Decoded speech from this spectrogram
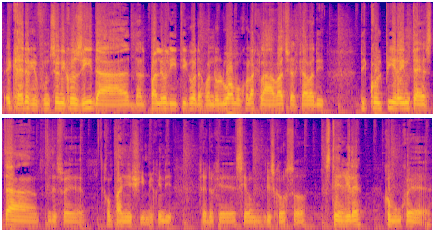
e credo che funzioni così da- dal paleolitico, da quando l'uomo con la clava cercava di, di colpire in testa le sue compagne scimmie, quindi credo che sia un discorso sterile, comunque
